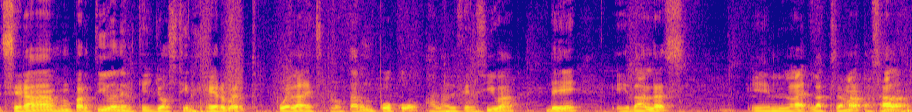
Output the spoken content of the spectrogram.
será un partido en el que Justin Herbert pueda explotar un poco a la defensiva de eh, Dallas. la, la semana pasada,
